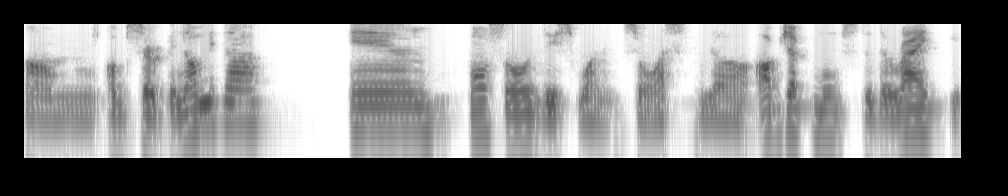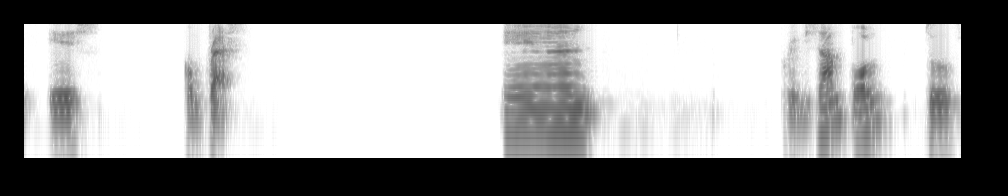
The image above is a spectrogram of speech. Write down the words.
um, observed phenomena and also this one. So as the object moves to the right, it is compressed. And for example, to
